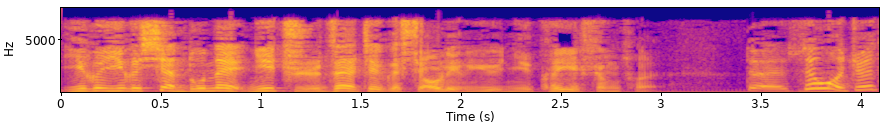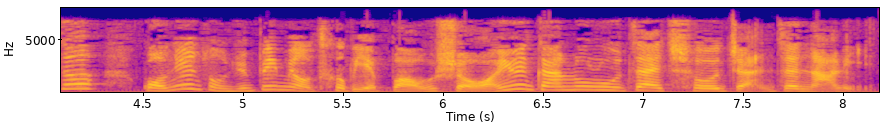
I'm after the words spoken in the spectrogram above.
一个一个限度内，你只在这个小领域你可以生存。对，所以我觉得广电总局并没有特别保守啊，因为甘露露在车展在哪里，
